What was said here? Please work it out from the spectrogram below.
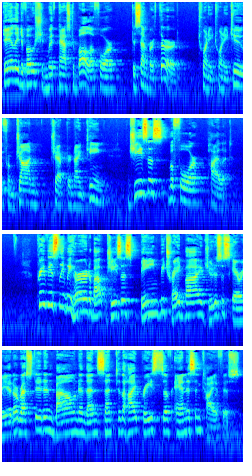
Daily devotion with Pastor Bala for December 3rd, 2022, from John chapter 19 Jesus before Pilate. Previously, we heard about Jesus being betrayed by Judas Iscariot, arrested and bound, and then sent to the high priests of Annas and Caiaphas.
